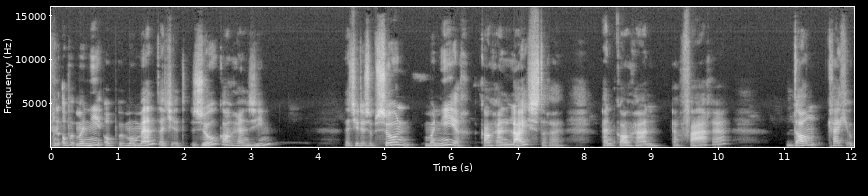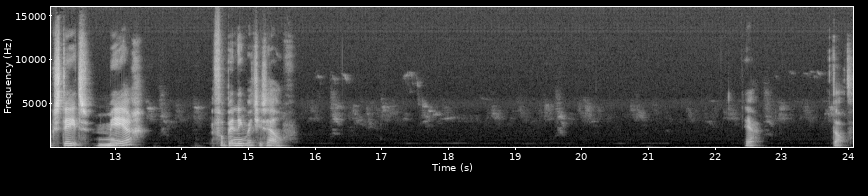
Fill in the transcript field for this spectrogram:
En op het, manier, op het moment dat je het zo kan gaan zien, dat je dus op zo'n manier kan gaan luisteren en kan gaan ervaren, dan krijg je ook steeds meer verbinding met jezelf. Ja, dat.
